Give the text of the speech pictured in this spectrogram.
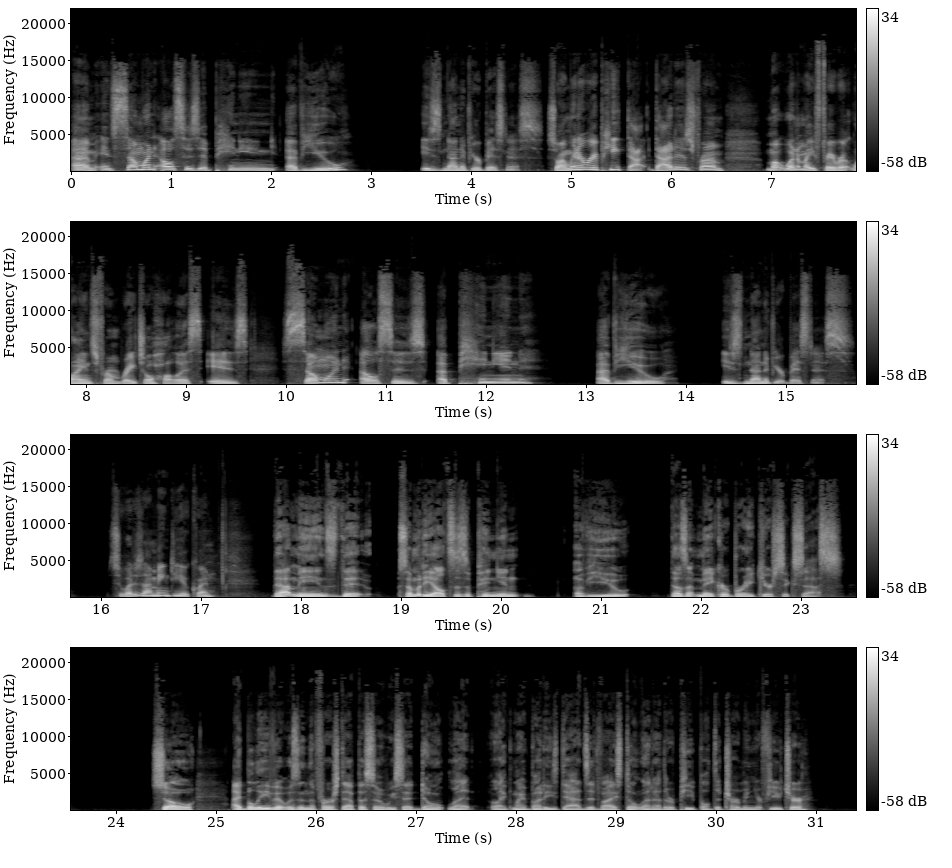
Um, and someone else's opinion of you is none of your business. So I'm going to repeat that. That is from my, one of my favorite lines from Rachel Hollis is someone else's opinion of you is none of your business. So what does that mean to you, Quinn? that means that somebody else's opinion of you doesn't make or break your success so I believe it was in the first episode we said don't let like my buddy's dad's advice, don't let other people determine your future.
